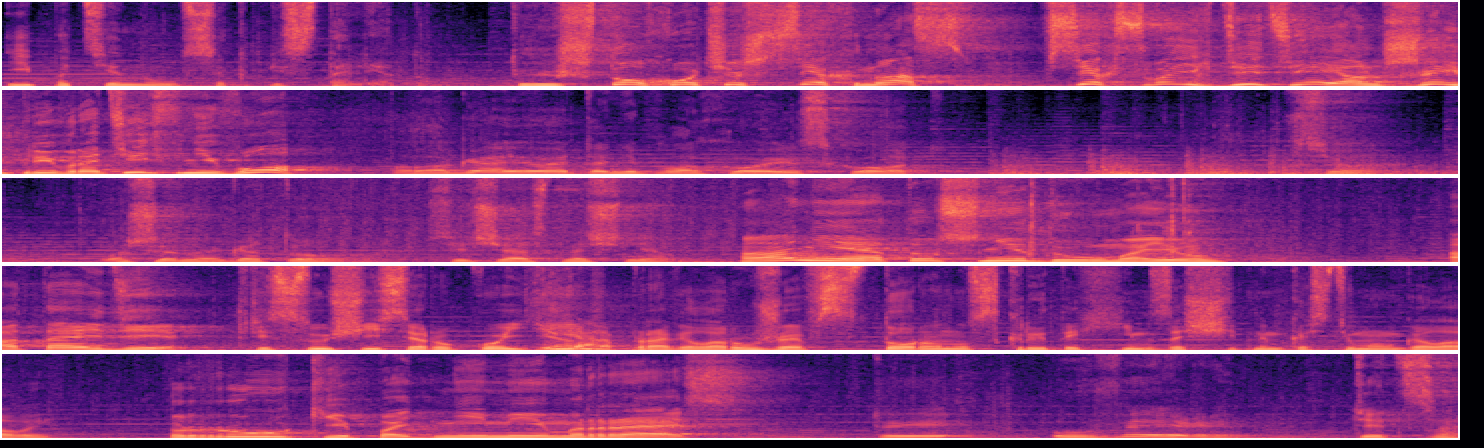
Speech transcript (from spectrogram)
и потянулся к пистолету. Ты что, хочешь всех нас, всех своих детей, Анжей, превратить в него? Полагаю, это неплохой исход. Все, машина готова. Сейчас начнем. А нет уж, не думаю. Отойди. Трясущейся рукой я, Я. направил оружие в сторону скрытой химзащитным костюмом головы. Руки подними, мразь! Ты уверен, Тицан?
